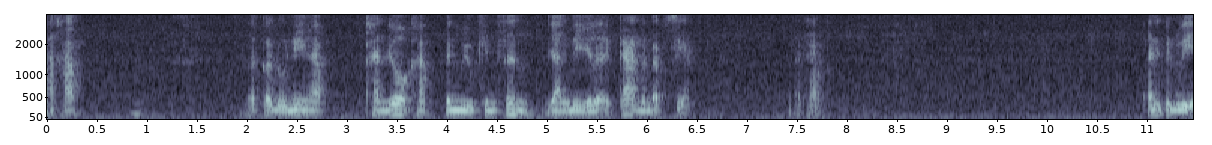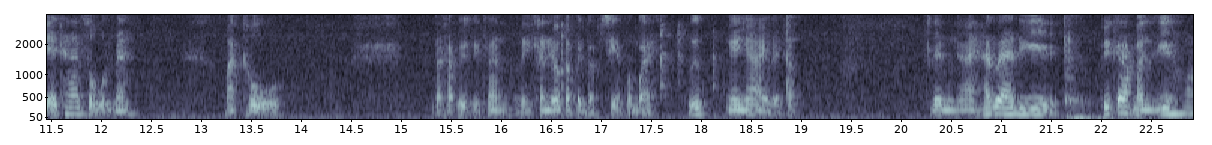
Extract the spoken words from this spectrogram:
นะครับ แล้วก็ดูนี่ครับ คันโยกครับ เป็นวิลคินสันอย่างดีเลย ก้านเป็นแบบเสียบนะครับ อันนี้เป็น VS 50นะ มัททูนะครับวิลคินสันนี่คันโยกก็เป็นแบบเสียบลงไปปึ๊บง่าย ๆ เลยครับ เล่นง่ายฮาร์ดแวร์ดีพิกัพมันยี่ห้อ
